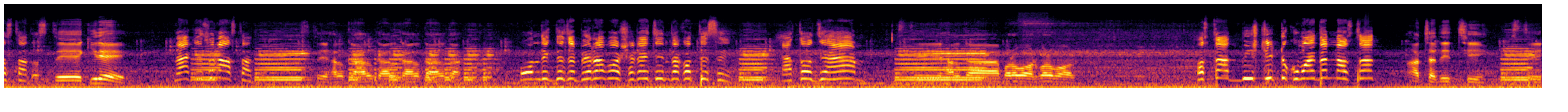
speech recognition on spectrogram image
ওস্তাদ। আস্তে কি রে না কিছু না ওস্তাদ। আস্তে হালকা হালকা হালকা হালকা হালকা। কোন দিক দিয়ে যে বেরোবো সেটাই চিন্তা করতেছি। এত জ্যাম হালকা বরাবর বরাবর। ওস্তাদ বৃষ্টি একটু কমাই দেন না ওস্তাদ। আচ্ছা দিচ্ছি। আস্তে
